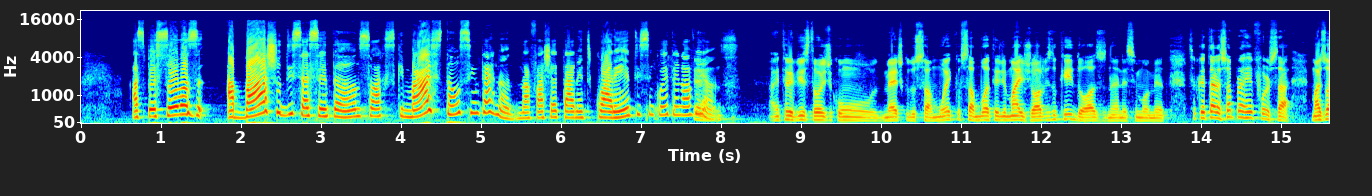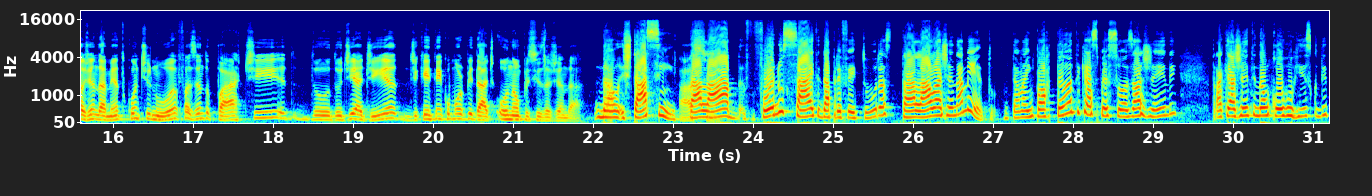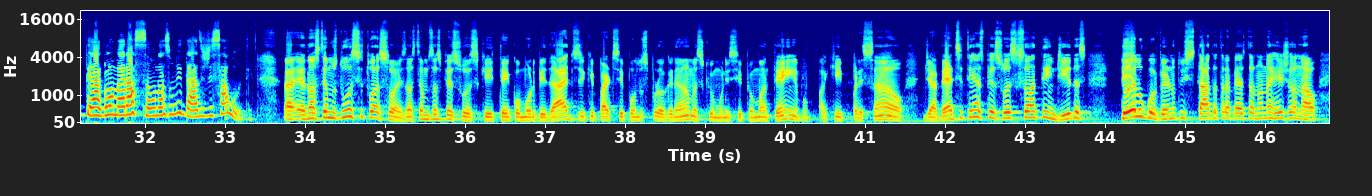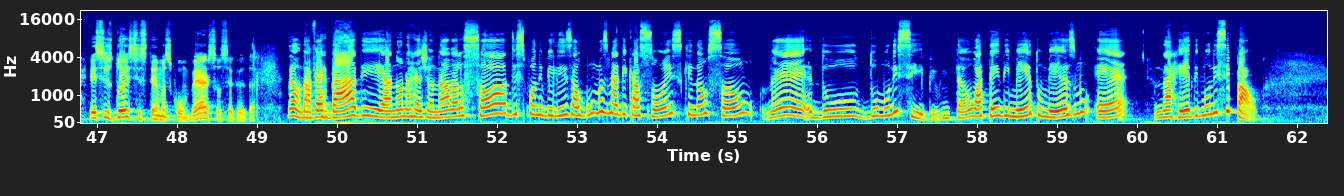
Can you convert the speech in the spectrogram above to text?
as pessoas abaixo de 60 anos são as que mais estão se internando, na faixa etária entre 40 e 59 é. anos. A entrevista hoje com o médico do SAMU é que o SAMU atende mais jovens do que idosos, né, nesse momento. Secretária, só para reforçar, mas o agendamento continua fazendo parte do, do, dia a dia de quem tem comorbidade, ou não precisa agendar? Não, está sim. Está ah, lá, foi no site da prefeitura, está lá o agendamento. Então, é importante que as pessoas agendem para que a gente não corra o risco de ter aglomeração nas unidades de saúde. É, nós temos duas situações. Nós temos as pessoas que têm comorbidades e que participam dos programas que o município mantém, aqui pressão, diabetes, e tem as pessoas que são atendidas pelo governo do estado através da nona regional. Esses dois sistemas conversam, secretário? Não, na verdade, a nona regional ela só disponibiliza algumas medicações que não são né, do, do município. Então, o atendimento mesmo é na rede municipal.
